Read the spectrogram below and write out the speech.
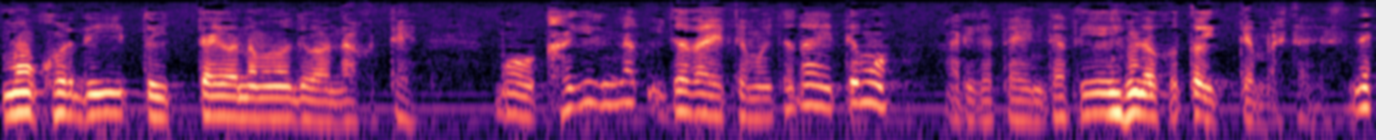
もうこれでいいといったようなものではなくてもう限りなくいいてもいただいてもありがたいんだというようなことを言ってましたですね。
